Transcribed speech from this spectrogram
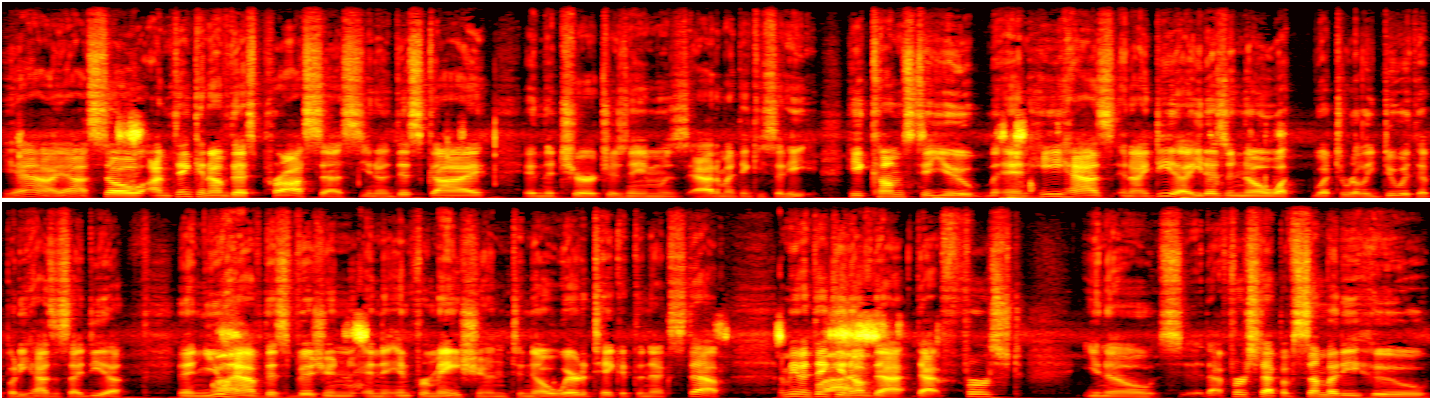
Yeah, yeah. So I'm thinking of this process. You know, this guy in the church, his name was Adam. I think he said he he comes to you and he has an idea. He doesn't know what what to really do with it, but he has this idea. Then you right. have this vision and the information to know where to take it the next step. I'm even thinking right. of that that first you know that first step of somebody who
